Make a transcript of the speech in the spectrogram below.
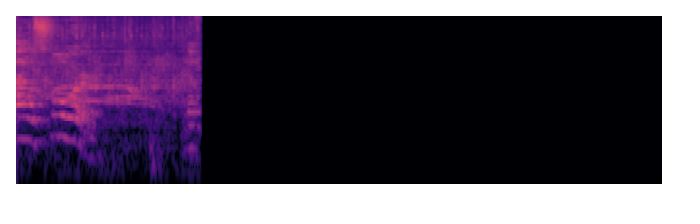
final score.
